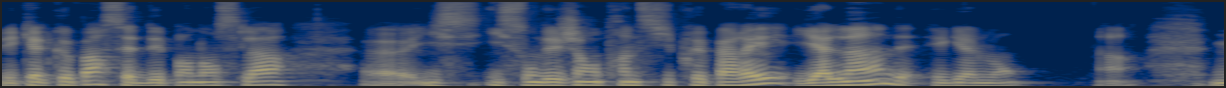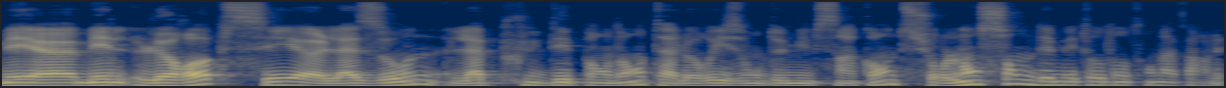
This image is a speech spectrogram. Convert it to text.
mais quelque part cette dépendance-là, euh, ils, ils, sont déjà en train de s'y préparer. Il y a l'Inde également. Hein. Mais, euh, mais l'Europe, c'est euh, la zone la plus dépendante à l'horizon 2050 sur l'ensemble des métaux dont on a parlé.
